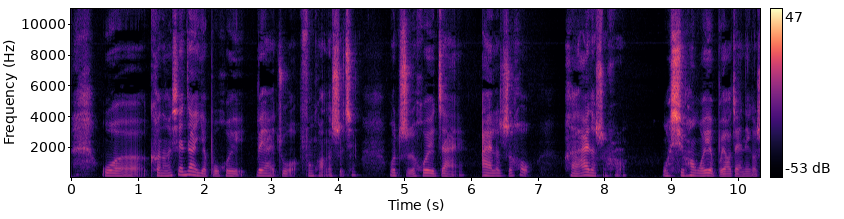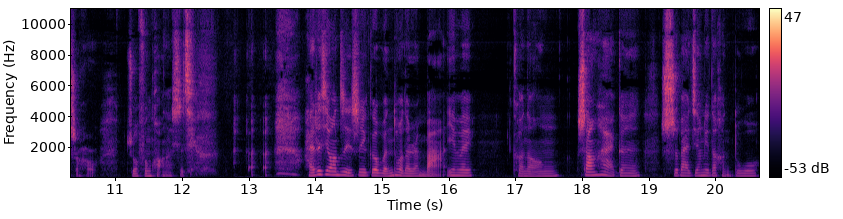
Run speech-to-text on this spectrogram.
我可能现在也不会为爱做疯狂的事情，我只会在爱了之后，很爱的时候，我希望我也不要在那个时候做疯狂的事情，还是希望自己是一个稳妥的人吧，因为可能伤害跟失败经历的很多，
